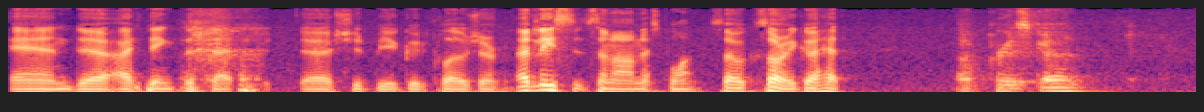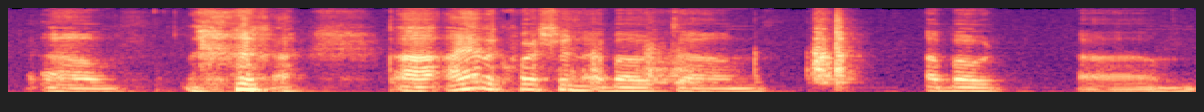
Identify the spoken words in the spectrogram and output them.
And uh, I think that that should, uh, should be a good closure. At least it's an honest one. So sorry, go ahead. Uh, praise God. Um, uh, I had a question about um, about um,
